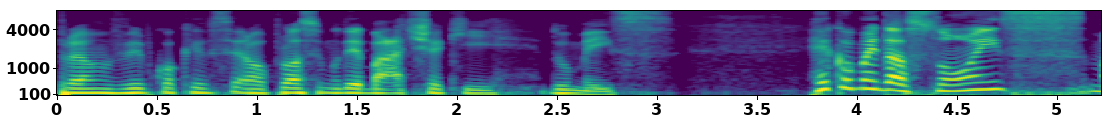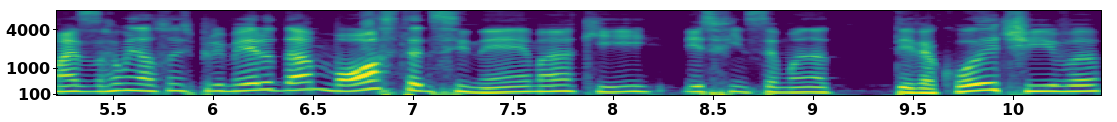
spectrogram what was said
para ver qual será o próximo debate aqui do mês. Recomendações, mas as recomendações primeiro da Mostra de Cinema, que esse fim de semana teve a coletiva.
